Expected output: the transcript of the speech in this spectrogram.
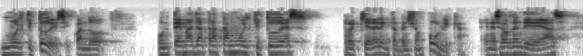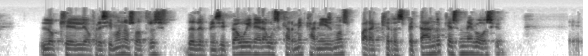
multitudes. Y cuando un tema ya trata multitudes, requiere la intervención pública. En ese orden de ideas, lo que le ofrecimos nosotros desde el principio a Win era buscar mecanismos para que, respetando que es un negocio, eh,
